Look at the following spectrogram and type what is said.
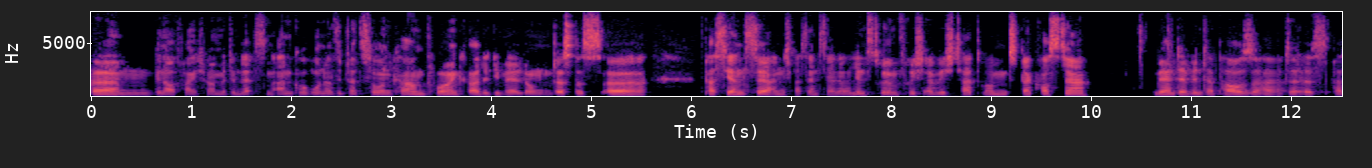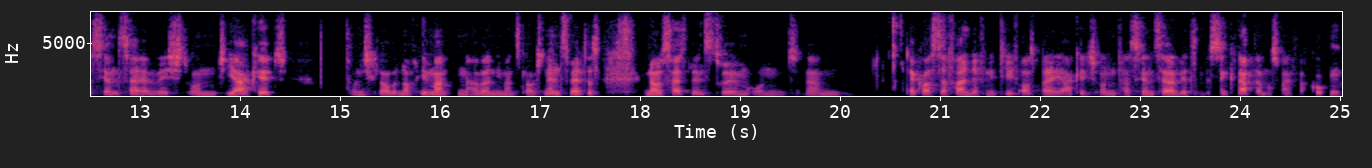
Ähm, genau, fange ich mal mit dem letzten an. Corona-Situation kam vorhin gerade die Meldung, dass es äh, Paciencia, nicht Paciencia, äh, Lindström frisch erwischt hat und Da Costa. Während der Winterpause hatte es Paciencia erwischt und Jakic und ich glaube noch jemanden, aber niemand, glaube ich, nennenswertes. Genau, das heißt Lindström und ähm, der Costa fallen definitiv aus. Bei Jakic und Paciencia wird es ein bisschen knapp, da muss man einfach gucken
